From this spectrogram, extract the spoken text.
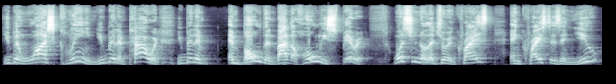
You've been washed clean. You've been empowered. You've been emboldened by the Holy Spirit. Once you know that you're in Christ and Christ is in you,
